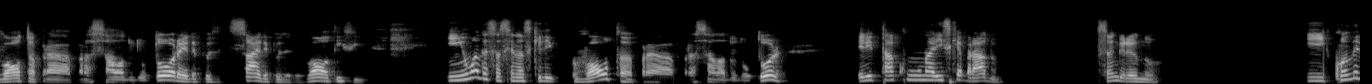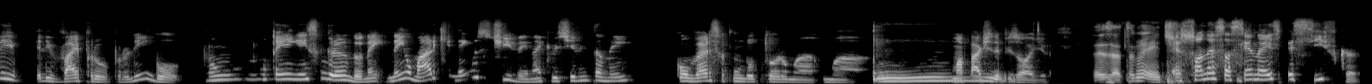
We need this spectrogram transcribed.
volta para a sala do doutor, aí depois ele sai, depois ele volta, enfim. Em uma dessas cenas que ele volta para a sala do doutor, ele tá com o nariz quebrado, sangrando. E quando ele, ele vai pro, pro limbo, não, não tem ninguém sangrando, nem, nem o Mark, nem o Steven, né? Que o Steven também conversa com o doutor uma, uma, uma parte do episódio. Exatamente. É só nessa cena específica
